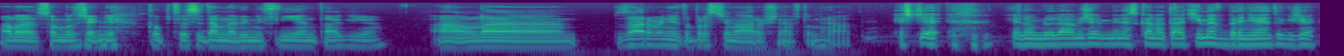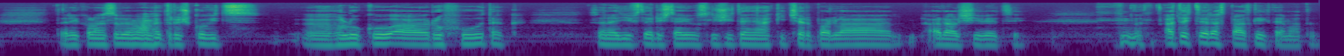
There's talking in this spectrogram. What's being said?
Ale samozřejmě kopce si tam nevymyslí jen tak, že? Ale zároveň je to prostě náročné v tom hrát. Ještě jenom dodám, že my dneska natáčíme v Brně, takže tady kolem sebe máme trošku víc eh, hluku a ruchu, tak se nedivte, když tady uslyšíte nějaký čerpadla a další věci. A teď teda zpátky k tématu.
